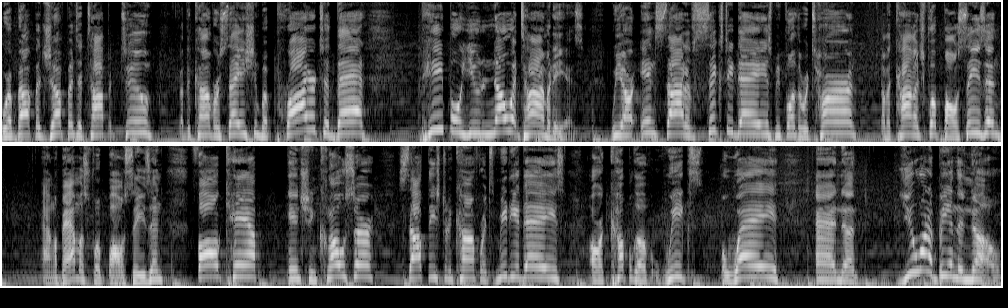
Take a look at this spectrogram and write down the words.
we're about to jump into topic two of the conversation. But prior to that, people, you know what time it is. We are inside of 60 days before the return of the college football season, Alabama's football season. Fall camp inching closer. Southeastern Conference Media Days are a couple of weeks away. And uh, you want to be in the know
